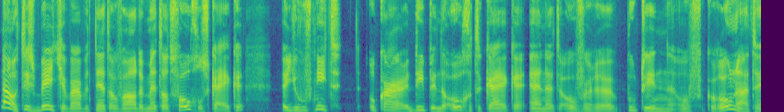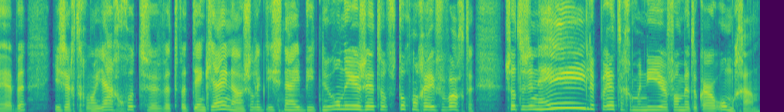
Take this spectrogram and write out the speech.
Nou, het is een beetje waar we het net over hadden met dat vogels kijken. Eh, je hoeft niet elkaar diep in de ogen te kijken en het over uh, Poetin of corona te hebben. Je zegt gewoon, ja, god, uh, wat, wat denk jij nou? Zal ik die snijbiet nu al neerzetten of toch nog even wachten? Dus dat is een hele prettige manier van met elkaar omgaan.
